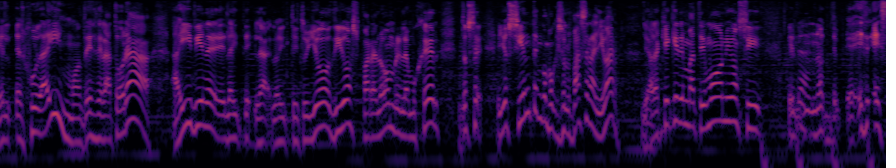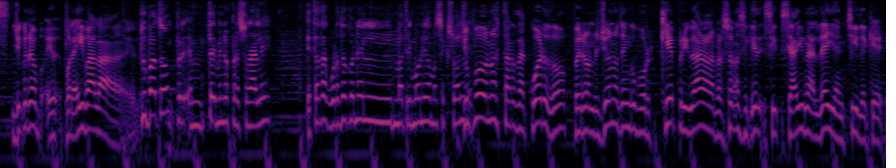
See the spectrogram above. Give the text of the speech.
el, judaísmo, desde la Torá. Ahí viene, lo instituyó Dios para el hombre y la mujer. Entonces, ellos sienten como que se los pasan a llevar. ¿Para qué quieren matrimonio si... es, yo creo, por ahí va la... ¿Tú, Pato, en términos personales, ¿Estás de acuerdo con el matrimonio homosexual? Yo puedo no estar de acuerdo, pero yo no tengo por qué privar a la persona si, si, hay una ley en Chile que,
